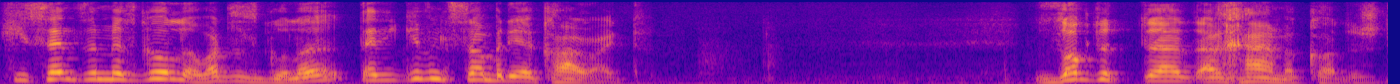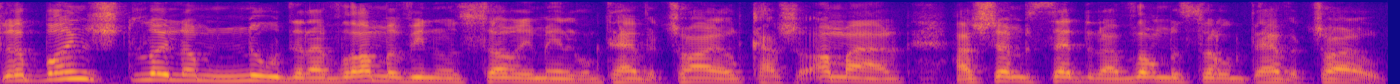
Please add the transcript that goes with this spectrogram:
he sends him his gula. What is gula? That he's giving somebody a car ride. Zogt the Archaim HaKodesh. The Rebbein Shloim knew that Avram Avinu was sorry man going to have a child. Kasha Omar, Hashem said that Avram was sorry to have a child.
